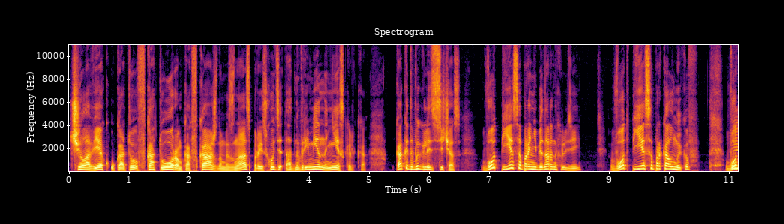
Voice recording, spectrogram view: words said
человек, у кото- в котором, как в каждом из нас, происходит одновременно несколько. Как это выглядит сейчас? Вот пьеса про небинарных людей, вот пьеса про калмыков, вот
